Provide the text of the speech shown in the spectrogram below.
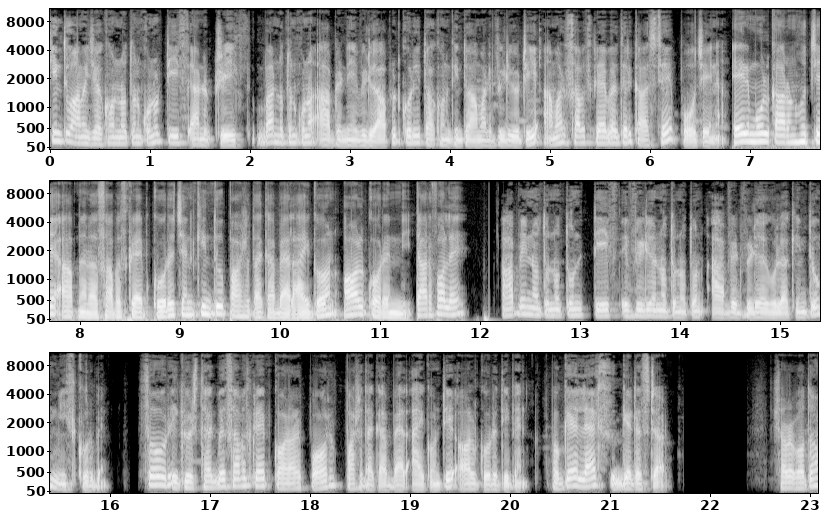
কিন্তু আমি যখন নতুন কোনো টিপস অ্যান্ড ট্রিক্স বা নতুন কোনো আপডেট নিয়ে ভিডিও আপলোড করি, তখন কিন্তু আমার ভিডিওটি আমার সাবস্ক্রাইবারদের কাছে পৌঁছে না। এর মূল কারণ হচ্ছে আপনারা সাবস্ক্রাইব করেছেন, কিন্তু পাশে থাকা বেল আইকন অল করেননি। তার ফলে আপনি নতুন নতুন টিপস ভিডিও নতুন নতুন আপডেট ভিডিওগুলো কিন্তু মিস করবেন। সো রিকোয়েস্ট থাকবে সাবস্ক্রাইব করার পর পাশে থাকা বেল আইকনটি অল করে দিবেন। ওকে লেটস গেট স্টার্ট সর্বপ্রথম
